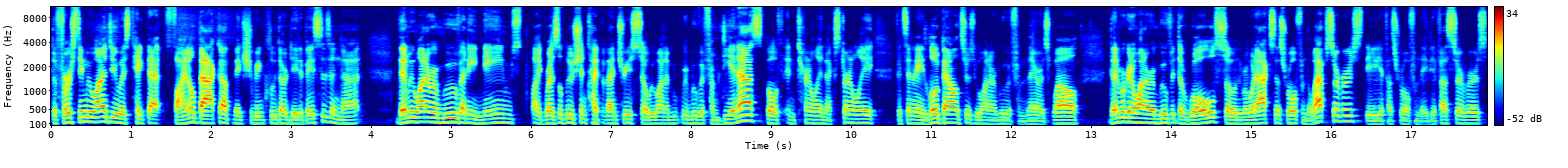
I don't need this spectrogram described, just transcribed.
The first thing we want to do is take that final backup, make sure we include our databases in that. Then we want to remove any names like resolution type of entries. So we want to remove it from DNS, both internally and externally. If it's in any load balancers, we want to remove it from there as well. Then we're going to want to remove it the roles, so the remote access role from the WAP servers, the ADFS role from the ADFS servers.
